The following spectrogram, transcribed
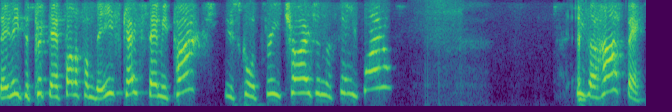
they need to pick that fella from the East Coast, Sammy Parks. He scored three tries in the semi-final. He's a halfback.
